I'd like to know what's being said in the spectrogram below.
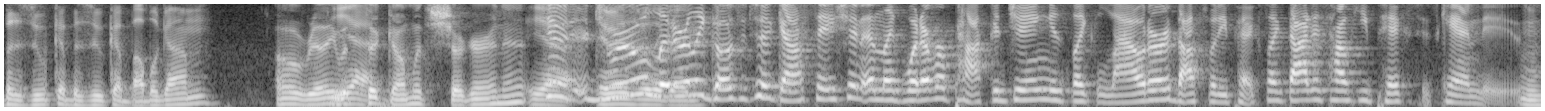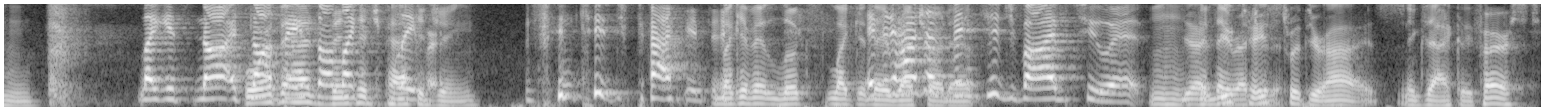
Bazooka Bazooka bubble gum. oh, really? With Yeah. the gum with sugar in it? Yeah, Dude, it Drew really literally good. goes into a gas station and like whatever packaging is like louder, that's what he picks. Like that is how he picks his candies. Like it's not it's Mm-hmm. Or not if it has based on like vintage flavor. Packaging. Vintage packaging. Like if it looks like if they it has a retroed it. vintage vibe to it. Mhm, Yeah, if you taste it. with your eyes. Exactly. First.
